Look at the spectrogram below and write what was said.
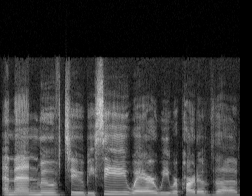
And then moved to BC, where we were part of the,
